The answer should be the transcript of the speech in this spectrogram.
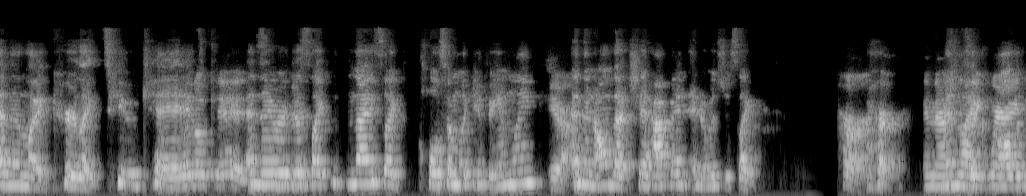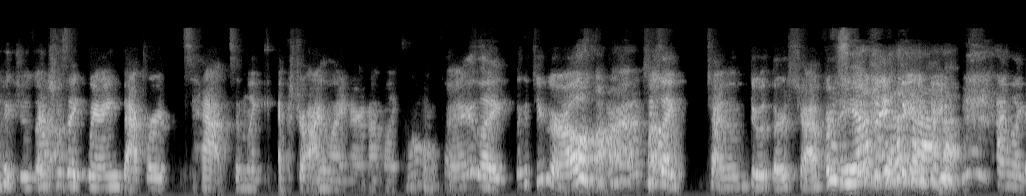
and then like her like two kids, Little kids. and they were Mhm. just like nice, like wholesome looking family, yeah. and then all that shit happened, and it was just like her. her, And now and she's like, like, all wearing. the pictures now she's like wearing backwards hats and like extra eyeliner, and I'm like, oh okay, like look at you, girl. All right, She's well. like trying to do a thirst trap or something. Yeah. I'm like,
